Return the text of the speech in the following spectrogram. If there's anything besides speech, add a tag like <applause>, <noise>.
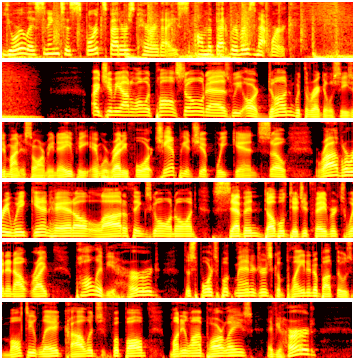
You're listening to Sports Bettor's Paradise on the Bet Rivers Network. All right, Jimmy Ott along with Paul Stone as we are done with the regular season, minus Army Navy, and we're ready for championship weekend. So, rivalry weekend had a lot of things going on. Seven double digit favorites winning outright. Paul, have you heard the sportsbook managers complaining about those multi leg college football money line parlays? Have you heard?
